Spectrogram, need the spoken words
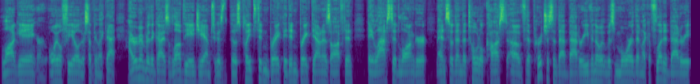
logging or oil field or something like that, I remember the guys loved the AGMs because those plates didn't break. They didn't break down as often. They lasted longer. And so then the total cost of the purchase of that battery, even though it was more than like a flooded battery,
